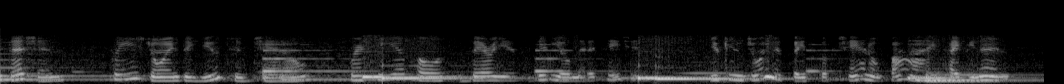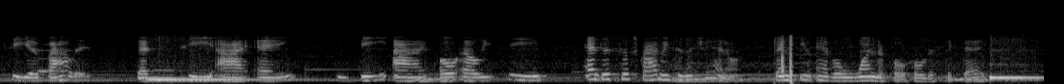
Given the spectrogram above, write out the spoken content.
addition, please join the YouTube channel where Tia posts various video meditations. You can join the Facebook channel by typing in Tia Violet. That's T I A V I O L E T, and to subscribing to the channel. Thank you and have a wonderful holistic day.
